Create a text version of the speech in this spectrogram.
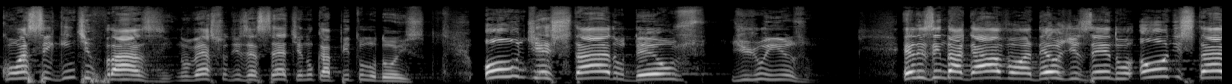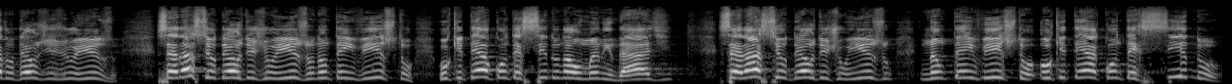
com a seguinte frase, no verso 17, no capítulo 2: Onde está o Deus de juízo? Eles indagavam a Deus, dizendo: Onde está o Deus de juízo? Será se o Deus de juízo não tem visto o que tem acontecido na humanidade? Será se o Deus de juízo não tem visto o que tem acontecido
